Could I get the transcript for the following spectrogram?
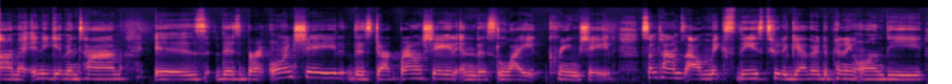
um, at any given time is this burnt orange shade, this dark brown shade, and this light cream shade. Sometimes I'll mix these two together depending on the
